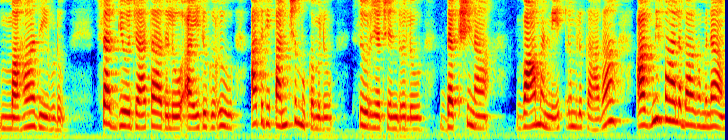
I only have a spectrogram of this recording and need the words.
మహాదేవుడు. సద్యోజాతాదులు ఐదుగురు అతడి పంచముఖములు. సూర్యచంద్రులు దక్షిణ వామ నేత్రములు కాగా అగ్నిఫాల భాగమున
